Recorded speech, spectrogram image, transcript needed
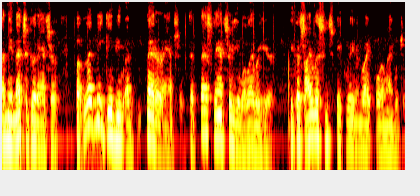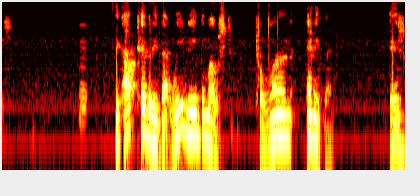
I mean, that's a good answer. But let me give you a better answer, the best answer you will ever hear, because I listen, speak, read, and write four languages. Mm. The activity that we need the most to learn anything is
